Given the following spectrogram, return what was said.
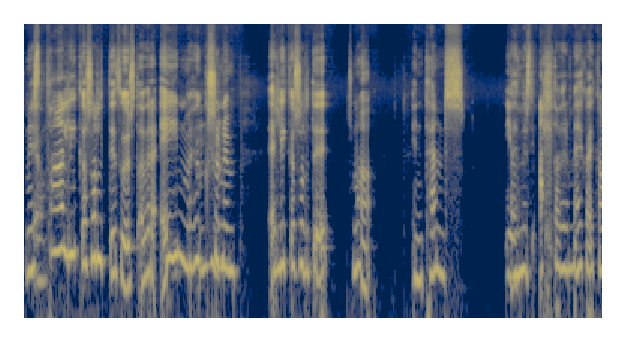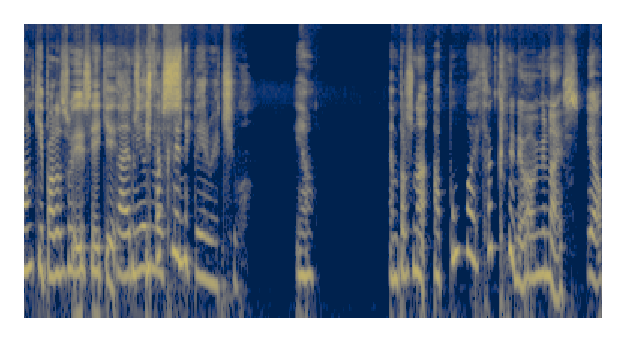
mér finnst það líka svolítið, þú veist, að vera ein með hugsunum er líka svolítið svona intense Já. það ég alltaf vera með eitthvað í gangi bara svo ég sé ekki það er mjög svona spiritual. já. en bara svona að búa í þögninni var mjög næs Já.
